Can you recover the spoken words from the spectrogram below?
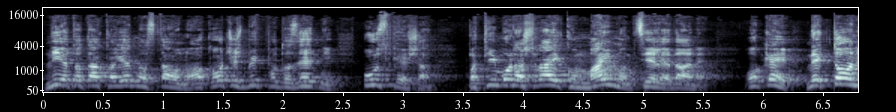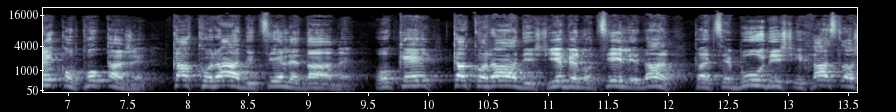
nije to tako jednostavno. Ako hoćeš biti poduzetnik, uspješan, pa ti moraš raditi ko majmon cijele dane. Ok, nek to neko pokaže kako radi cijele dane, ok? Kako radiš jebeno cijeli dan kad se budiš i haslaš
